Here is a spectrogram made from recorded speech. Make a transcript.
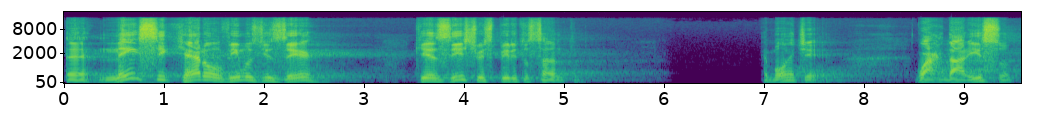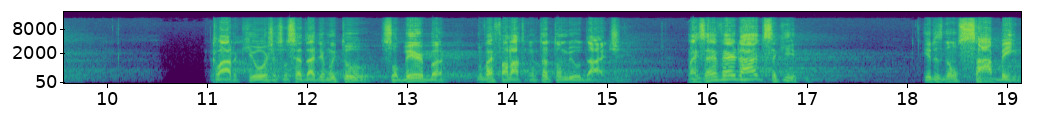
é, nem sequer ouvimos dizer que existe o Espírito Santo. É bom a gente guardar isso. Claro que hoje a sociedade é muito soberba, não vai falar com tanta humildade. Mas é verdade isso aqui. Eles não sabem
